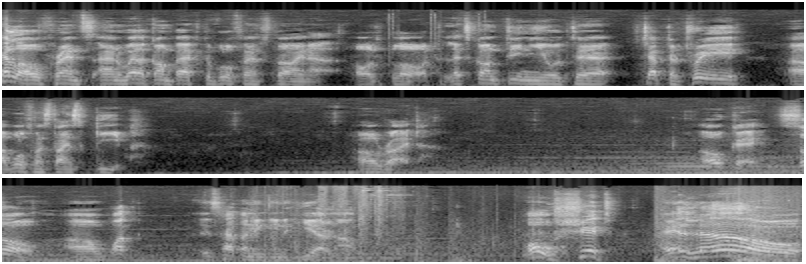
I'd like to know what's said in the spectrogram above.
Hello friends and welcome back to Wolfenstein Old Blood. Let's continue to chapter 3, uh, Wolfenstein's Keep. Alright. Okay, so, uh, what is happening in here now? Oh shit! Hello!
